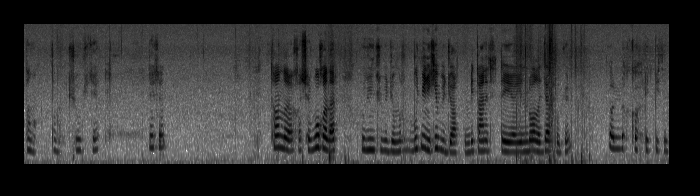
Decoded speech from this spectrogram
Tamam. Tamam. Çok güzel. Neyse. Tamamdır arkadaşlar. Bu kadar. Bugünkü videomuz. Bugün iki video attım. Bir tanesi de yayında olacak bugün. Allah kahretmesin.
